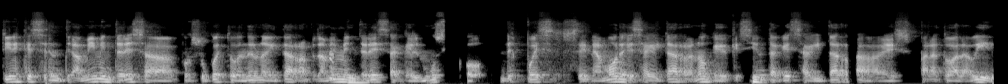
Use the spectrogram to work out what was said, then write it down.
tienes que sentir, a mí me interesa, por supuesto, vender una guitarra, pero también me interesa que el músico después se enamore de esa guitarra, ¿no? Que, que sienta que esa guitarra es para toda la vida,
